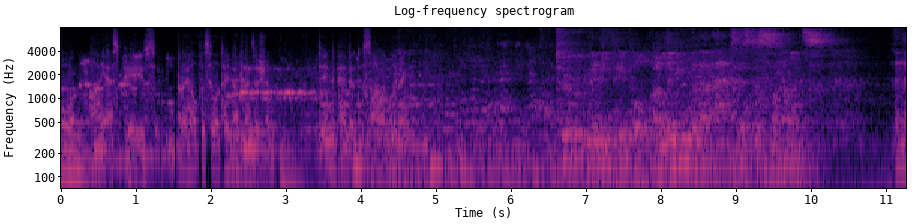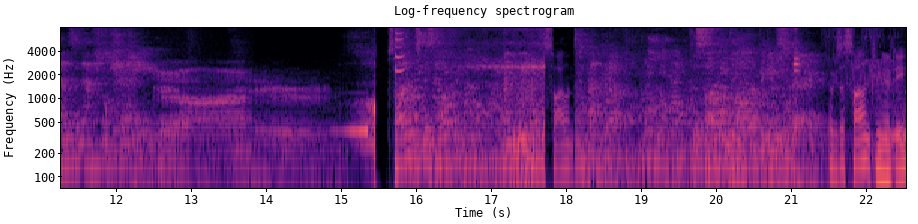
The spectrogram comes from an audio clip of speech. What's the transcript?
or ISPs, are to help facilitate that transition to independent silent living. Too many people are living without access to silence. And that is a national shame. Silence is healthy, and we have Silence. to back it up. The silent law begins today. Because a silent community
